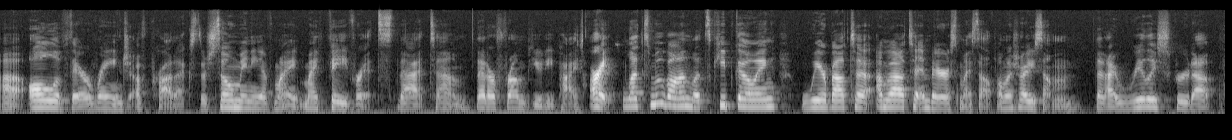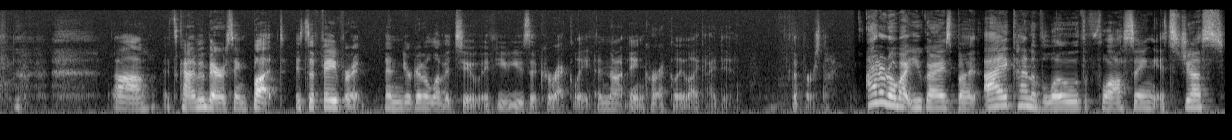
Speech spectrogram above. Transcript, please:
uh, all of their range of products. There's so many of my my favorites that um, that are from Beauty Pie. All right, let's move on. Let's keep going. We're about to. I'm about to embarrass myself. I'm gonna show you something that I really screwed up. uh, it's kind of embarrassing, but it's a favorite, and you're gonna love it too if you use it correctly and not incorrectly like I did the first time. I don't know about you guys, but I kind of loathe flossing. It's just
